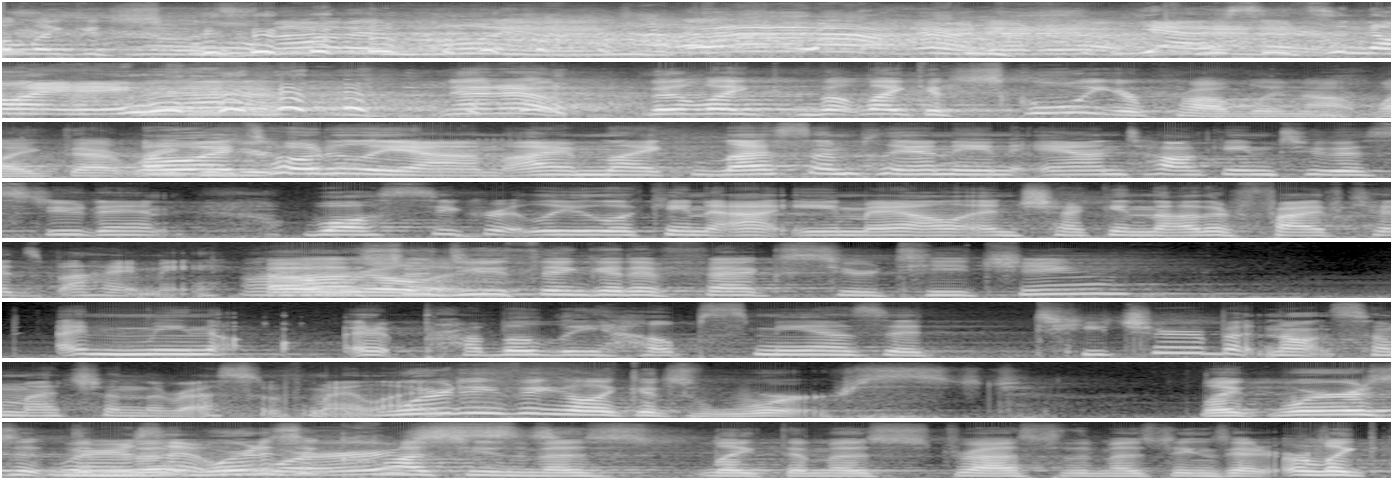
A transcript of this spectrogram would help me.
But like it's no, it's not annoying. no, no, no, no, yes, no, no, it's no. annoying. No, no, but like, but like at school, you're probably not like that, right? Oh, I totally am. I'm like lesson planning and talking to a student while secretly looking at email and checking the other five kids behind me. Oh, Uh, So do you think it affects your teaching? I mean, it probably helps me as a teacher, but not so much in the rest of my life. Where do you think like it's worst? Like where is it? Where mo- it where does it cause you the most, like the most stress or the most anxiety, or like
